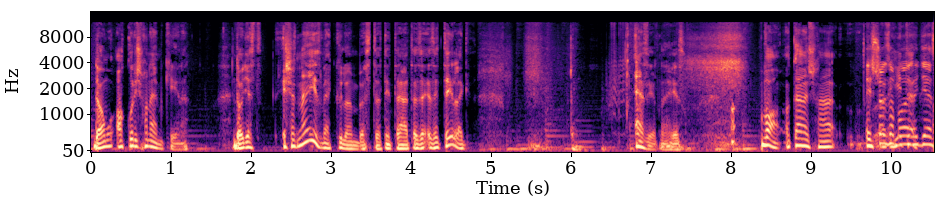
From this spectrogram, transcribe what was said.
De am- akkor is, ha nem kéne. De hogy ezt, és ez nehéz megkülönböztetni, tehát ez, ez egy tényleg ezért nehéz. Van, a KSH, És az a baj, hogy ez-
